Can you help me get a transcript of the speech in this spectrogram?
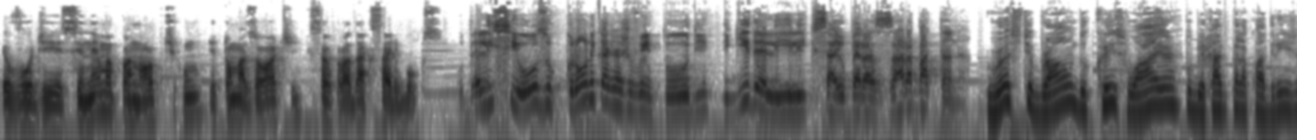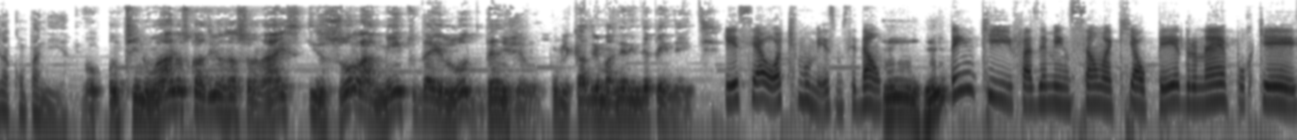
Eu vou de Cinema Panopticon, de Tomazotti, que saiu pela Dark Side Books. O delicioso Crônicas da Juventude, de Guy Delisle, que saiu pela Zarabatana. Rusty Brown, do Chris Wire, publicado pela Quadrinhos na Companhia. Vou continuar nos quadrinhos nacionais Isolamento da Elodângelo, publicado de maneira independente. Esse é ótimo mesmo, Sidão. Uhum. Tenho que fazer menção aqui ao Pedro, né? Porque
